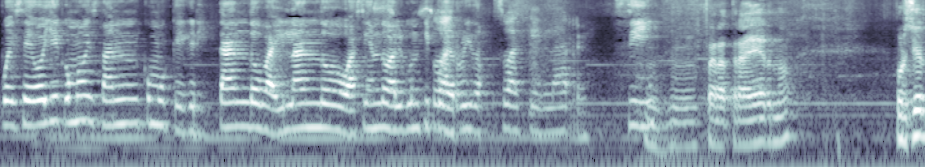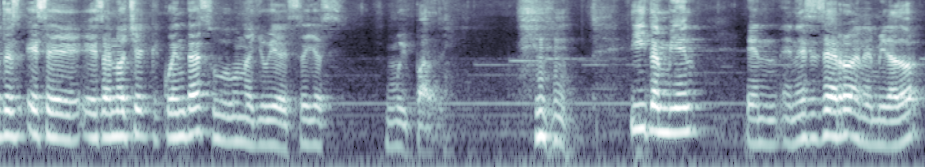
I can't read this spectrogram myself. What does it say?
pues se oye como están como que gritando, bailando o haciendo algún tipo Su de ruido. Su aquelarre. Sí, para atraer, ¿no? Por cierto, es- ese, esa noche que cuentas hubo una lluvia de estrellas muy padre. y también en, en ese cerro, en el mirador,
